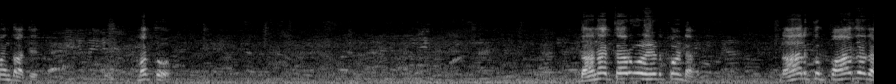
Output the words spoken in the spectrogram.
ಮಂದಾದೈತಿ ಮತ್ತು ದನ ಕರುಗಳು ಹಿಡ್ಕೊಂಡ ನಾಲ್ಕು ಪಾದದ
